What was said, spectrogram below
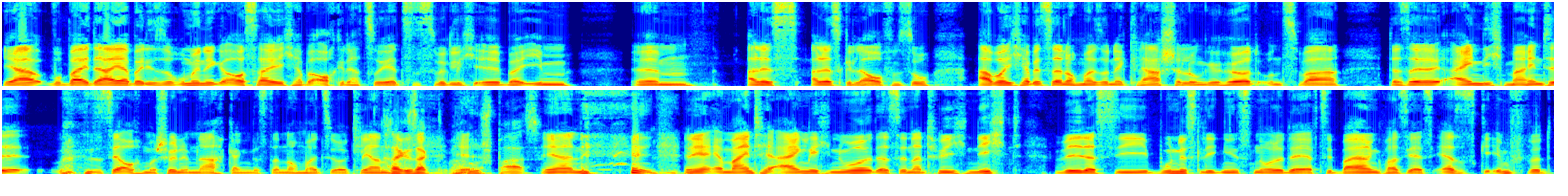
Ja, wobei da ja bei dieser rummenige Aussage, ich habe auch gedacht, so jetzt ist wirklich äh, bei ihm ähm, alles alles gelaufen so. Aber ich habe jetzt da noch mal so eine Klarstellung gehört und zwar, dass er eigentlich meinte, das ist ja auch immer schön im Nachgang, das dann noch mal zu erklären. Hat er gesagt, war Ja. nur Spaß. Ja, nee, nee, er meinte eigentlich nur, dass er natürlich nicht will, dass die Bundesligisten oder der FC Bayern quasi als erstes geimpft wird.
